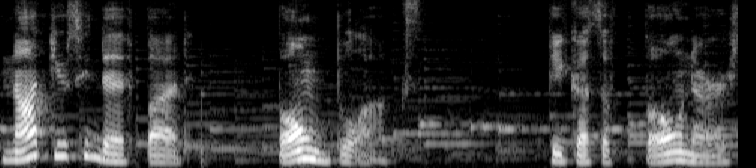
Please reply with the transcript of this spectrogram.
not using this, but bone blocks because of boners?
